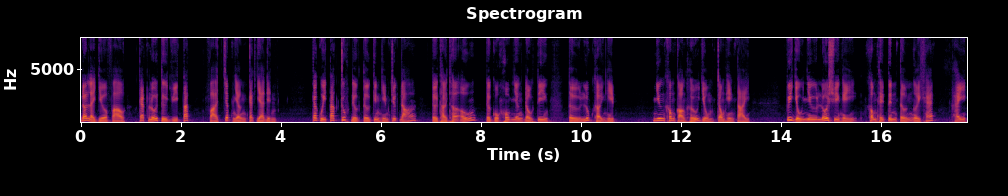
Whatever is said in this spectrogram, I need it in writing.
đó là dựa vào các lối tư duy tắc và chấp nhận các giả định. Các quy tắc rút được từ kinh nghiệm trước đó từ thời thơ ấu, từ cuộc hôn nhân đầu tiên, từ lúc khởi nghiệp, nhưng không còn hữu dụng trong hiện tại. Ví dụ như lối suy nghĩ không thể tin tưởng người khác hay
